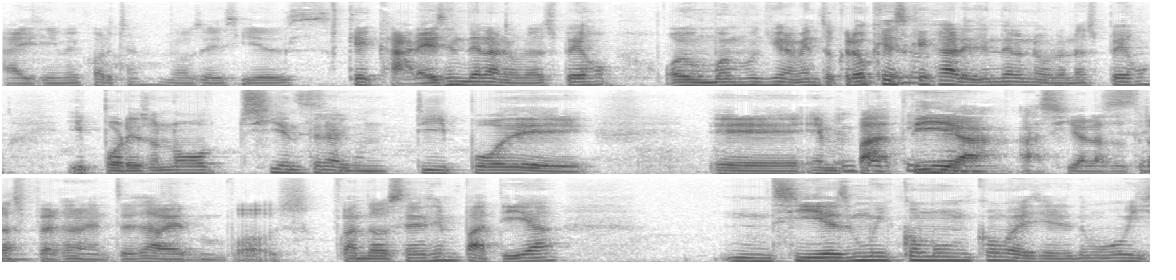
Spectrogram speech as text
Ahí sí me corchan. No sé si es que carecen de la neurona espejo o de un buen funcionamiento. Creo que es que No. carecen de la neurona espejo y por eso no sienten Sí. algún tipo de eh, empatía, Empatía. hacia las Sí. otras personas. Entonces, a ver, vos, cuando vos tenés empatía, mm, sí es muy común como decir, uy,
